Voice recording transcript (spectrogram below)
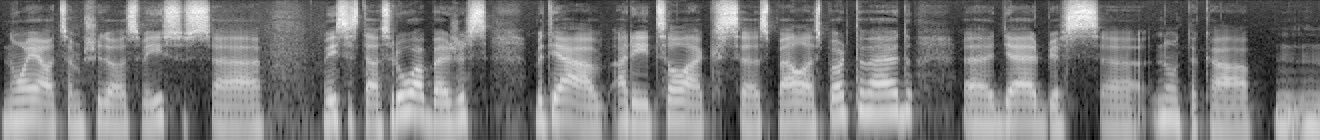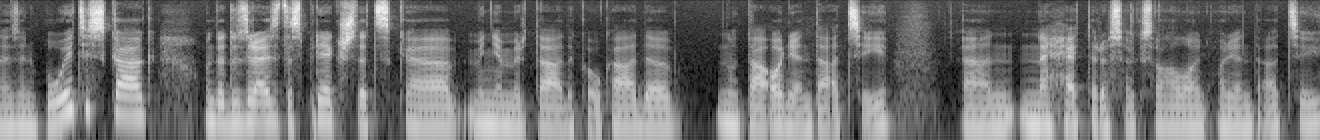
nojaucam šitos visus. Uh, visas tās robežas. Bet jā, arī cilvēks eh, spēlē sporta veidu, eh, ģērbjas eh, nu, kā, nezinu, puiciskāk, un tad uzreiz tas priekšstats, ka viņam ir tāda kaut kāda nu, tā orientācija. Ne heteroseksuāla orientācija.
